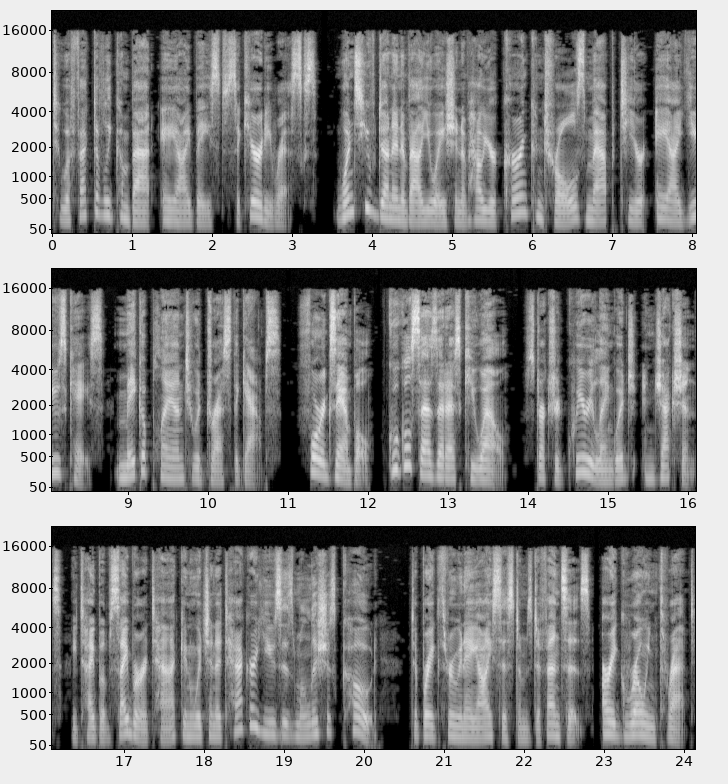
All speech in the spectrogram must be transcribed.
to effectively combat AI based security risks. Once you've done an evaluation of how your current controls map to your AI use case, make a plan to address the gaps. For example, Google says that SQL, structured query language injections, a type of cyber attack in which an attacker uses malicious code to break through an AI system's defenses, are a growing threat.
